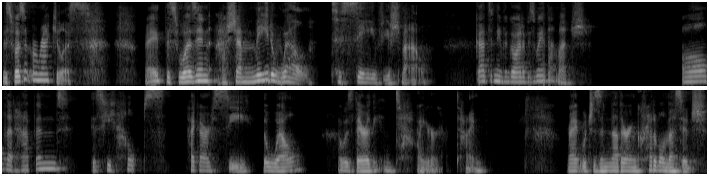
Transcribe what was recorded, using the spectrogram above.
this wasn't miraculous, right? This wasn't Hashem made a well to save Yishmael. God didn't even go out of his way that much. All that happened is he helps Hagar see the well that was there the entire time, right? Which is another incredible message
